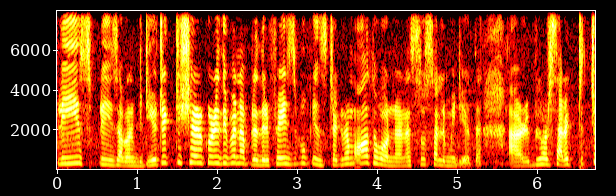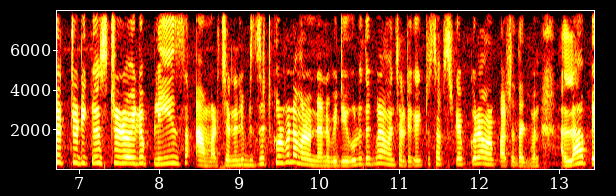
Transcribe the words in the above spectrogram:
প্লিজ প্লিজ আমার ভিডিওটা একটু শেয়ার করে দিবেন আপনাদের ফেসবুক ইনস্টাগ্রাম অথবা অন্যান্য সোশ্যাল মিডিয়াতে আর ভিউয়ার্স আরেকটা ছোট্ট রিকোয়েস্ট রইল প্লিজ আমার চ্যানেলে ভিজিট করবেন, আমার অন্যান্য ভিডিওগুলো দেখবেন, আমার চ্যানেলটাকে একটু সাবস্ক্রাইব করে আমার পাশে থাকবেন। আল্লাহ হাফেজ।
